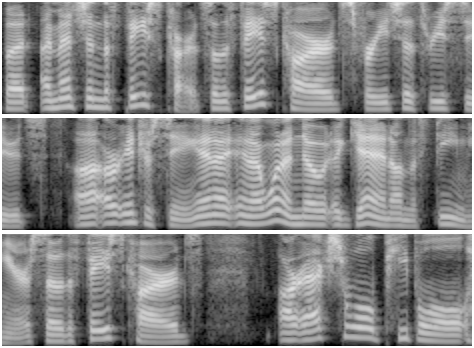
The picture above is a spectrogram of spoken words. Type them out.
But I mentioned the face cards. So the face cards for each of the three suits uh, are interesting. And I and I want to note again on the theme here. So the face cards are actual people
